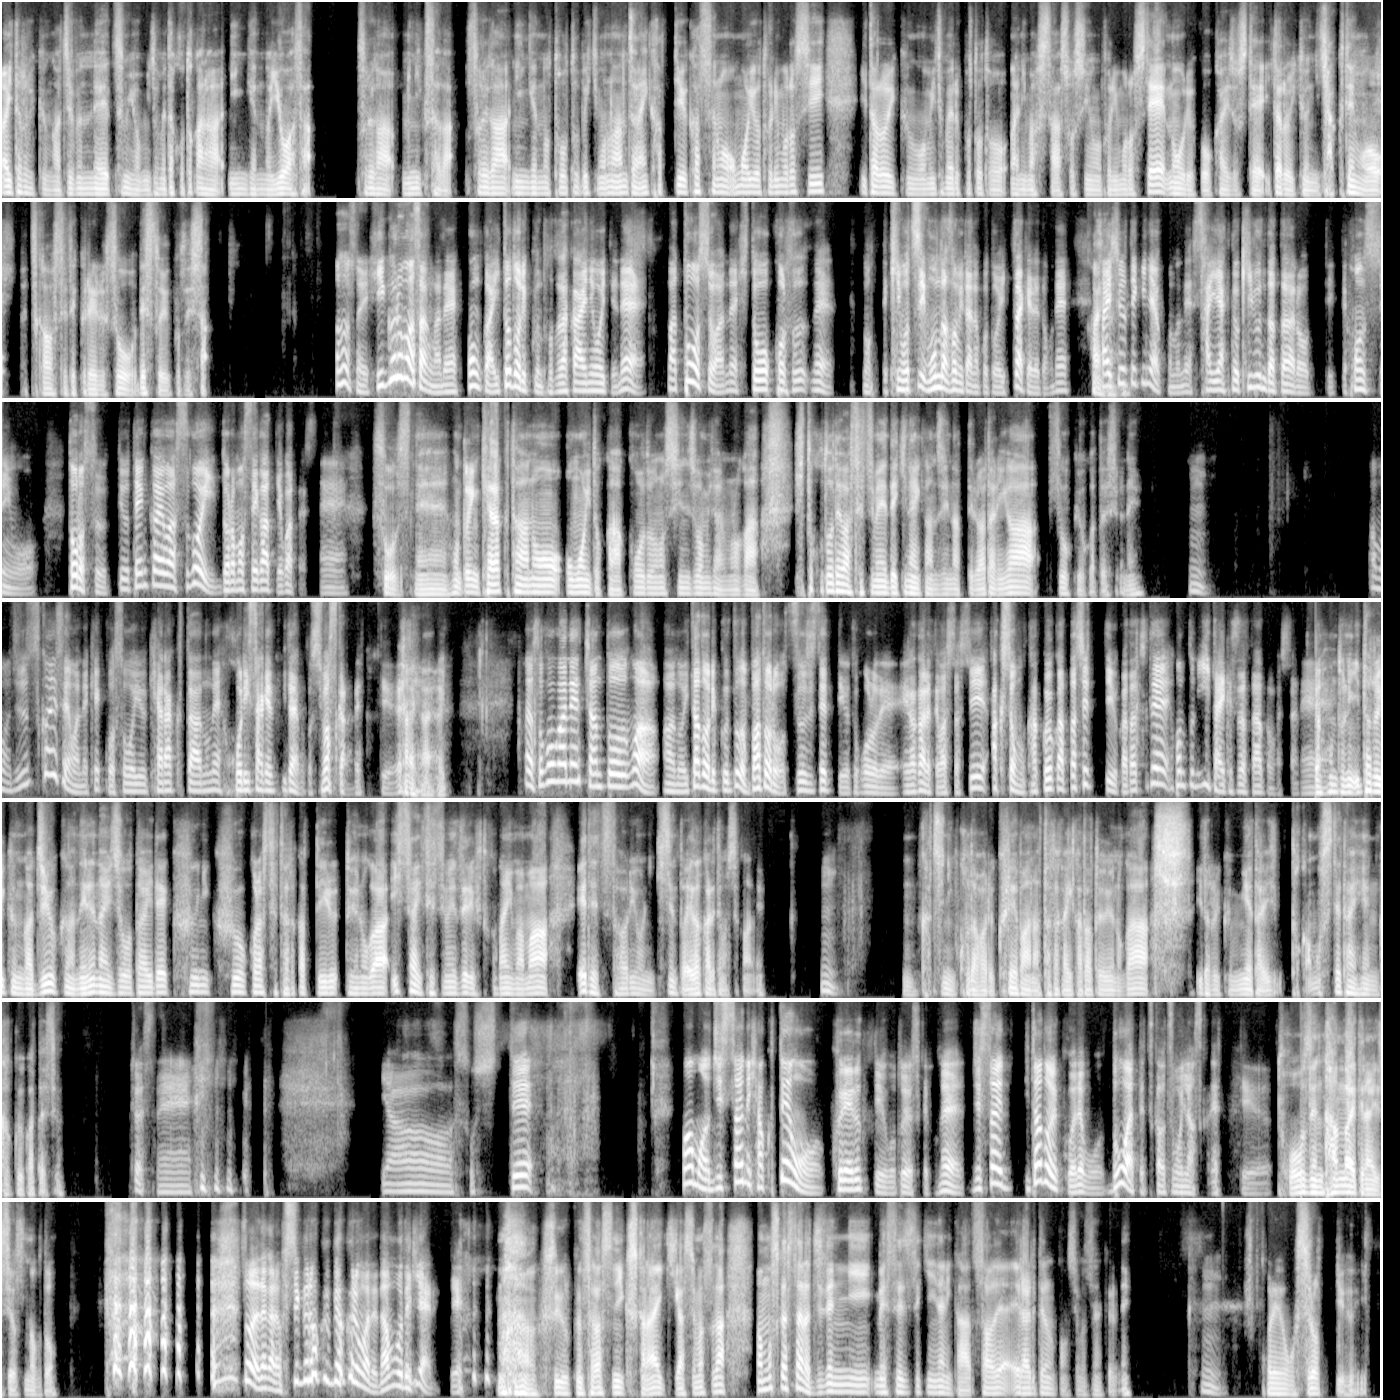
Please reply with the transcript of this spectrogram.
まあ、虎杖君が自分で罪を認めたことから人間の弱さ、それが醜さが、それが人間の尊ぶべきものなんじゃないかっていうかつての思いを取り戻し、虎杖君を認めることとなりました。初心を取り戻して、能力を解除して、虎杖君に100点を使わせてくれるそうですということでした。そうですね、日車さんがね、今回、糸取君と戦いにおいてね、まあ、当初はね、人を殺す、ね、のって気持ちいいもんだぞみたいなことを言ってたけれどもね、はいはい最終的にはこのね、最悪の気分だっただろうって言って、本心を吐露するっていう展開は、すごいドラマ性があってよかったですね。そうですね。本当にキャラクターの思いとか行動の心情みたいなものが、一言では説明できない感じになってるあたりが、すごく良かったですよね。まあ、まあ呪術廻戦はね、結構そういうキャラクターのね、掘り下げみたいなことしますからねっていう。はいはいはい。そこがね、ちゃんと、まあ、あの、虎杖君とのバトルを通じてっていうところで描かれてましたし、アクションもかっこよかったしっていう形で、本当にいい対決だったなと思いましたね。本当に虎杖君が重力が寝れない状態で工夫に工夫を凝らして戦っているというのが一切説明台詞とかないまま絵で伝わるようにきちんと描かれてましたからね。うんうん勝ちにこだわるクレバーな戦い方というのが虎杖君見えたりとかもして大変かっこよかったですよ。そうですね。いやー、そして、まあまあ実際に100点をくれるっていうことですけどね、実際、虎杖君はでもどうやって使うつもりなんですかねっていう。当然考えてないですよ、そんなこと。そうだ、だから伏黒君が来るまで何もできないっていう。まあ、伏黒君探しに行くしかない気がしますが、まあ、もしかしたら事前にメッセージ的に何か伝えられてるのかもしれませんけどね。うん。これをしろっていうふうに。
